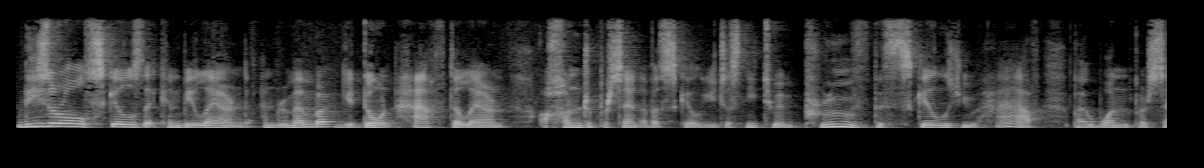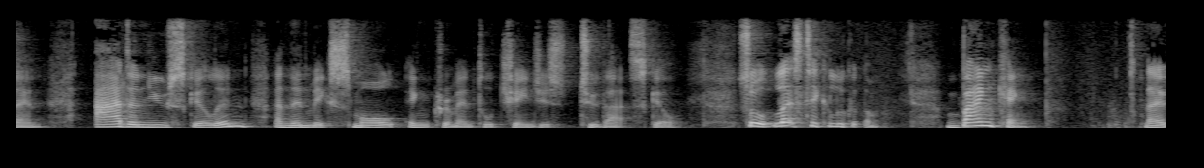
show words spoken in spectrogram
These are all skills that can be learned. And remember, you don't have to learn 100% of a skill. You just need to improve the skills you have by 1%. Add a new skill in and then make small incremental changes to that skill. So let's take a look at them. Banking. Now,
